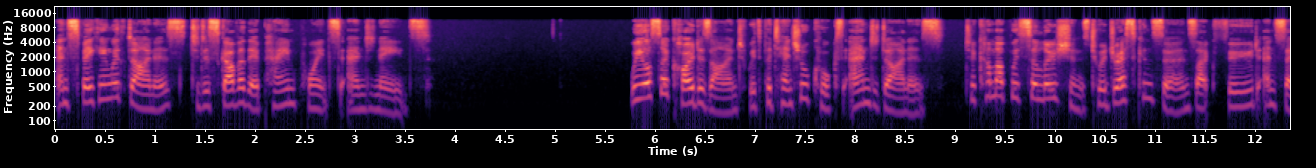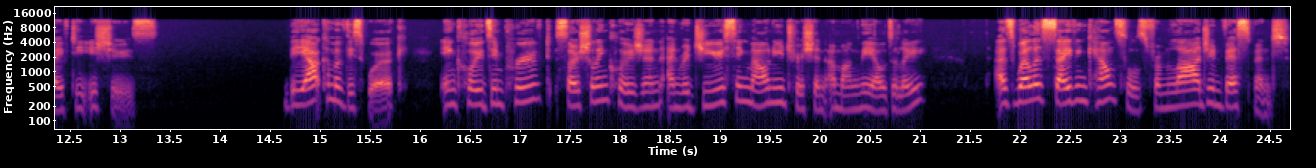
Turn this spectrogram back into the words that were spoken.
and speaking with diners to discover their pain points and needs. We also co-designed with potential cooks and diners to come up with solutions to address concerns like food and safety issues. The outcome of this work includes improved social inclusion and reducing malnutrition among the elderly, as well as saving councils from large investment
